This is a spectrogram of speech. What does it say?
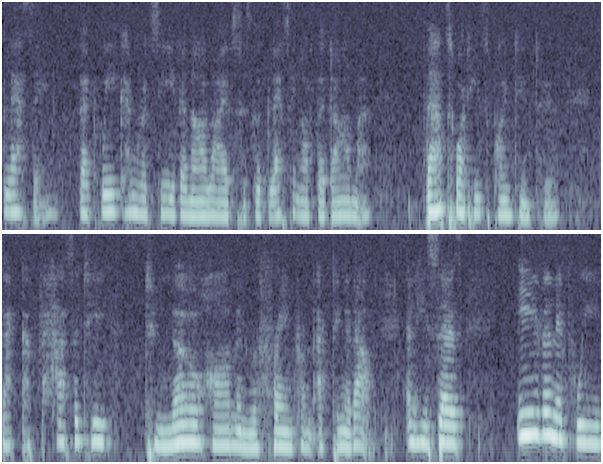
blessing that we can receive in our lives is the blessing of the Dharma, that's what he's pointing to. That capacity to know harm and refrain from acting it out. And he says, even if we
